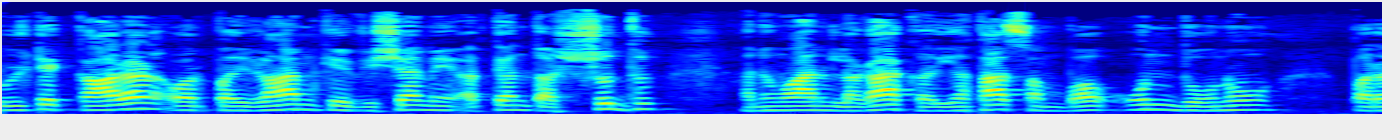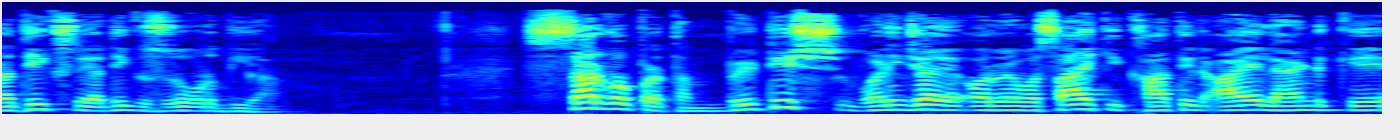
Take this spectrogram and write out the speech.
उल्टे कारण और परिणाम के विषय में अत्यंत अशुद्ध अनुमान लगाकर यथासंभव उन दोनों पर अधिक से अधिक ज़ोर दिया। सर्वप्रथम ब्रिटिश वाणिज्य और व्यवसाय की खातिर आयरलैंड के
